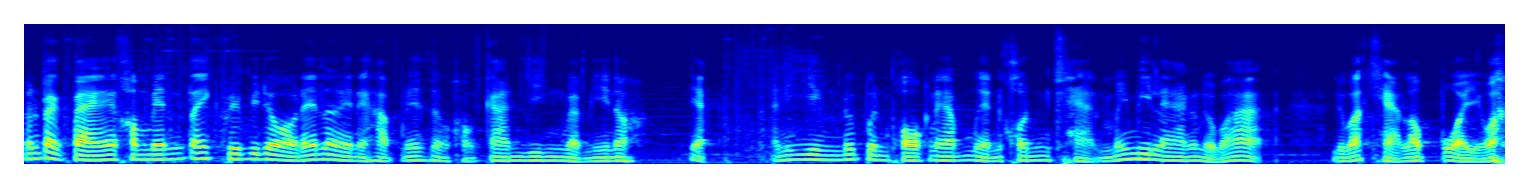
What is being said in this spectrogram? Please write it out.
มันแปลกๆในคอมเมนต์ใต้คลิปวิดีโอได้เลยนะครับ ในส่วนของการยิงแบบนี้เนาะเนี่ยอันนี้ยิงด้วยปืนพกนะครับ เหมือนคนแขนไม่มีแรงหรือว่า หรือว่าแขนเราป่วยอยู่วะ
